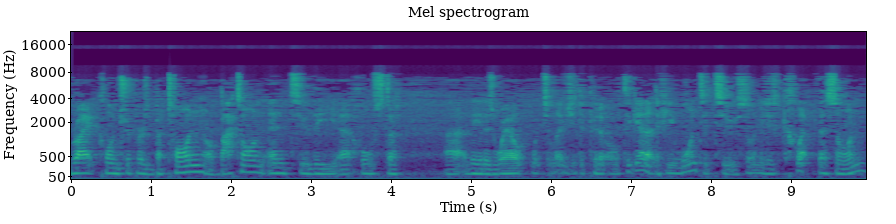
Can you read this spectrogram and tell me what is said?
Riot Clone Trooper's baton or baton into the uh, holster uh, there as well, which allows you to put it all together if you wanted to. So let me just clip this on,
